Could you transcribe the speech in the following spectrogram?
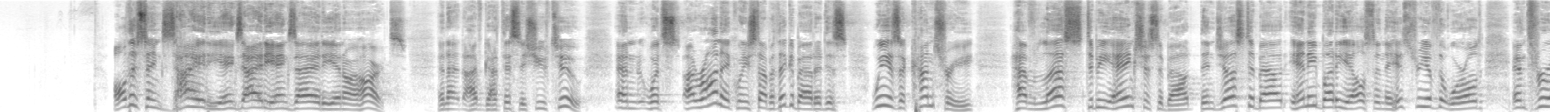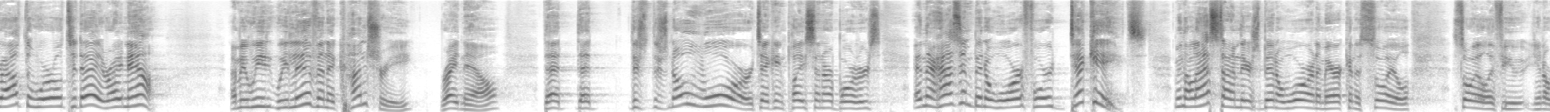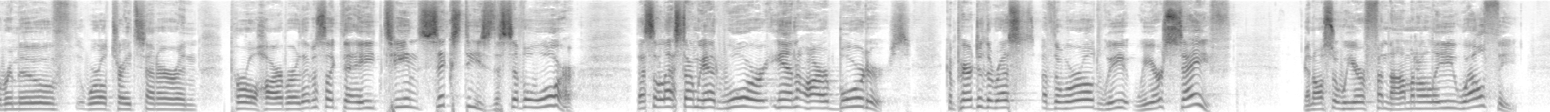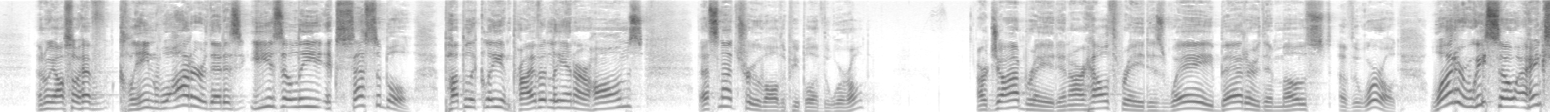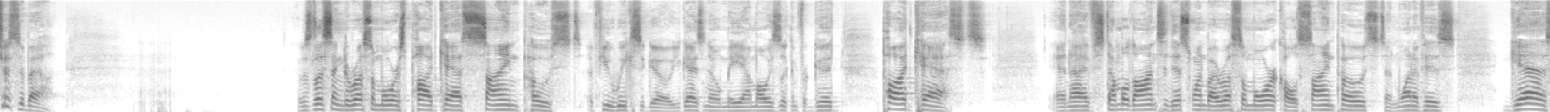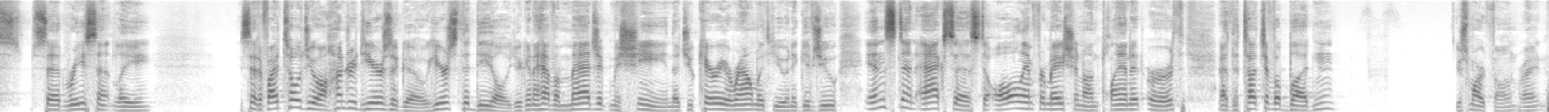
All this anxiety, anxiety, anxiety in our hearts. And I, have got this issue too. And what's ironic when you stop and think about it is we as a country have less to be anxious about than just about anybody else in the history of the world and throughout the world today, right now. I mean, we, we live in a country right now that, that there's, there's no war taking place in our borders, and there hasn't been a war for decades. I mean, the last time there's been a war on American soil, soil, if you you know remove World Trade Center and Pearl Harbor, that was like the 1860s, the Civil War. That's the last time we had war in our borders. Compared to the rest of the world, we, we are safe. And also, we are phenomenally wealthy. And we also have clean water that is easily accessible publicly and privately in our homes. That's not true of all the people of the world. Our job rate and our health rate is way better than most of the world. What are we so anxious about? I was listening to Russell Moore's podcast, Signpost, a few weeks ago. You guys know me, I'm always looking for good podcasts. And I've stumbled onto this one by Russell Moore called Signpost, and one of his guests said recently, he said, if I told you a hundred years ago, here's the deal. You're going to have a magic machine that you carry around with you, and it gives you instant access to all information on planet Earth at the touch of a button, your smartphone, right?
